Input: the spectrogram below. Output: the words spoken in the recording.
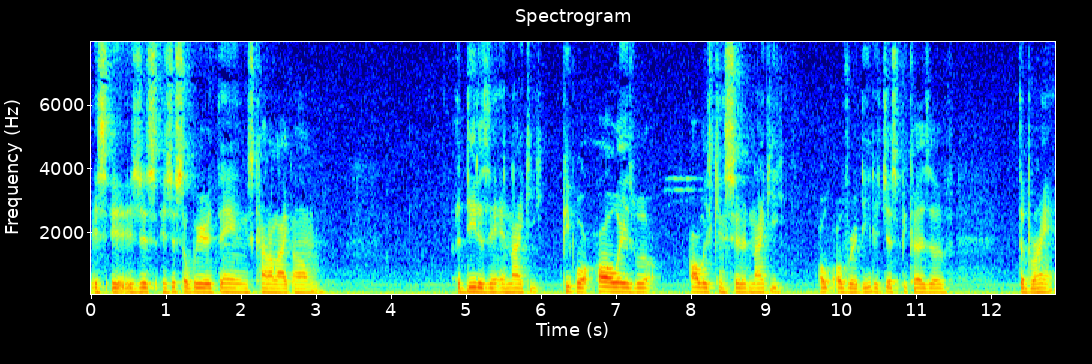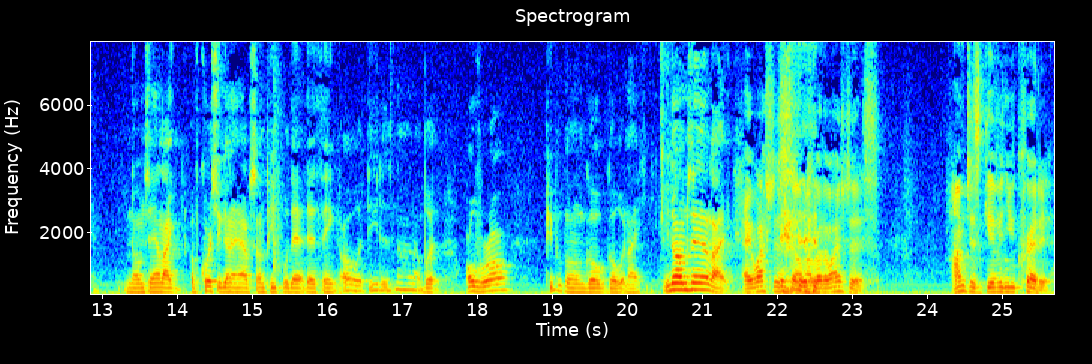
it's it, it's just it's just a weird thing it's kind of like um adidas and, and nike people always will always consider nike o- over adidas just because of the brand you know what i'm saying like of course you're gonna have some people that that think oh adidas no no but overall people gonna go go with nike you know what i'm saying like Hey, watch this though, my brother. Watch this. I'm just giving you credit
